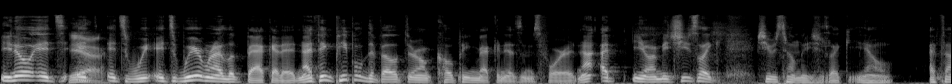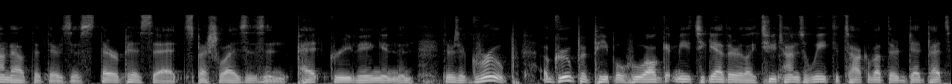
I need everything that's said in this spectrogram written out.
You know, it's Yeah. it's it's we- it's weird when I look back at it, and I think people develop their own coping mechanisms for it. And I, I, you know, I mean, she's like, she was telling me, she's like, you know, I found out that there's this therapist that specializes in pet grieving, and then there's a group, a group of people who all get meet together like two times a week to talk about their dead pets.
